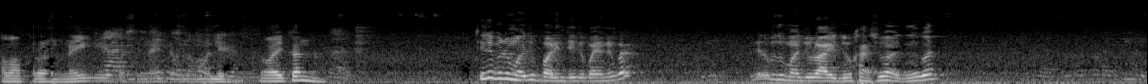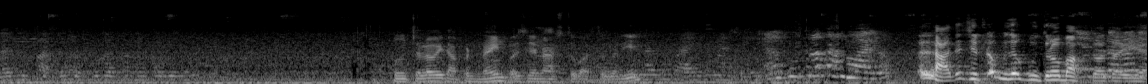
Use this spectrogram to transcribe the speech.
હવે આપણે નહીં લઈએ પછી નહીં તમને મળીએ. હોય કર ને? ચીલી બધું મજૂર પડીને જઈતું ભાઈ એનું કોઈ? એટલું બધું મજૂર આવી ગયું ખાસું આવી ગયું કોઈ? તો ચલો આપણે નહીં પછી નાસ્તો વાસ્તો કરીએ. લાદે જેટલો બધો કૂતરો બાકતો હતો કે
